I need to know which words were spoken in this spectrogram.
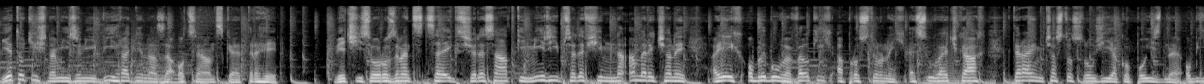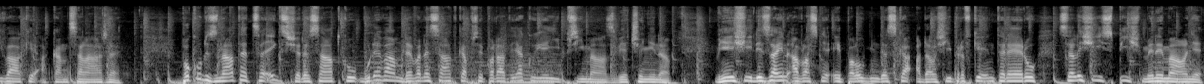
je totiž namířený výhradně na zaoceánské trhy. Větší sourozenec CX60 míří především na Američany a jejich oblibu ve velkých a prostorných SUVčkách, která jim často slouží jako pojízdné obýváky a kanceláře. Pokud znáte CX60, bude vám 90 připadat jako její přímá zvětšenina. Vnější design a vlastně i palubní deska a další prvky interiéru se liší spíš minimálně,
